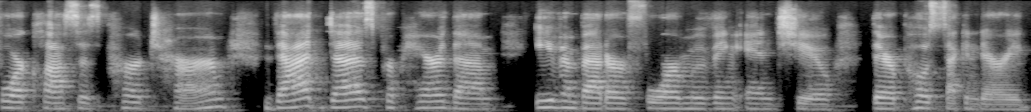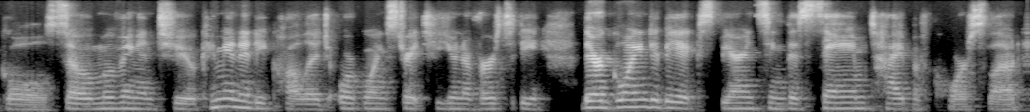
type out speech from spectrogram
four classes per term, that does prepare them even better for moving into their post-secondary goals. So moving into community college or going straight to university, they're going to be experiencing the same type of course load.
